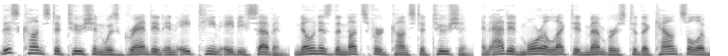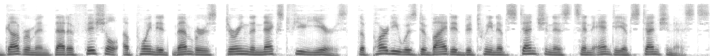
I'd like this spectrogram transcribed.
This constitution was granted in 1887 known as the Knutsford Constitution, and added more elected members to the Council of Government that official appointed members. During the next few years, the party was divided between abstentionists and anti-abstentionists.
